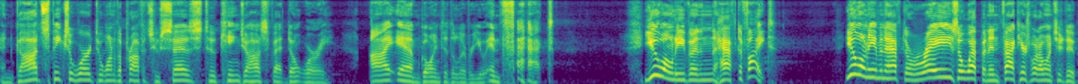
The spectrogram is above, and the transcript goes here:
And God speaks a word to one of the prophets who says to King Jehoshaphat, Don't worry, I am going to deliver you. In fact, you won't even have to fight. You won't even have to raise a weapon. In fact, here's what I want you to do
